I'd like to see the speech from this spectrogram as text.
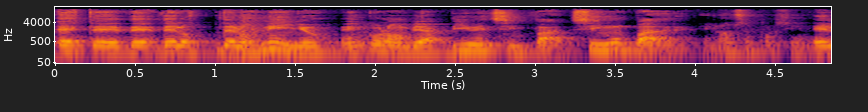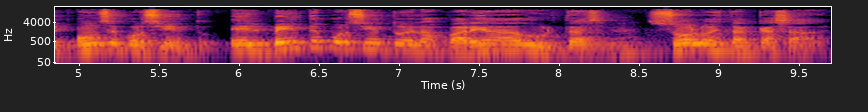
este, de, de los, de los niños en Colombia viven sin, pa- sin un padre. el 11% El 11%. El 20% de las parejas adultas solo están casadas.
